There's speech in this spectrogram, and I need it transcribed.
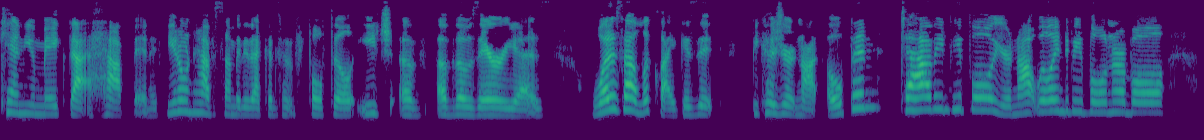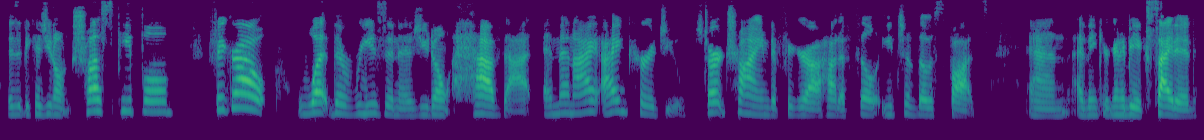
can you make that happen? If you don't have somebody that could fulfill each of, of those areas, what does that look like? Is it because you're not open to having people? You're not willing to be vulnerable? Is it because you don't trust people? Figure out what the reason is you don't have that. And then I, I encourage you, start trying to figure out how to fill each of those spots. And I think you're going to be excited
